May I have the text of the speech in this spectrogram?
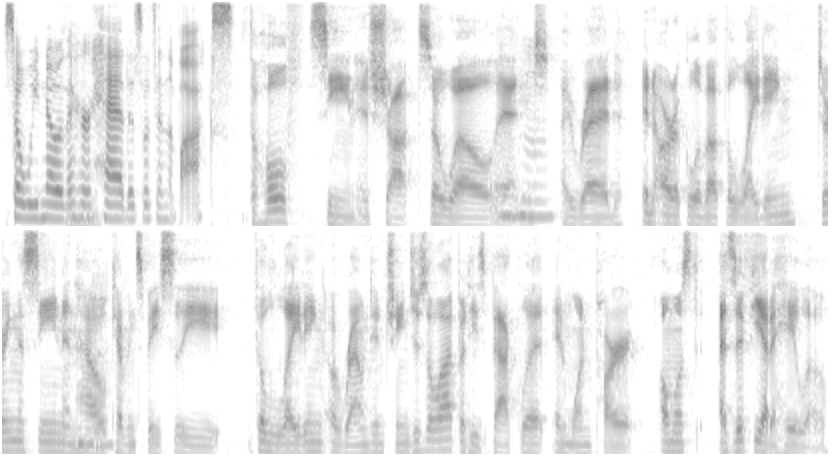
So we know that her head is what's in the box. the whole f- scene is shot so well and Mm-hmm. i read an article about the lighting during the scene and Mm-hmm. how kevin spacey the lighting around him changes a lot but he's backlit in one part almost as if he had a halo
